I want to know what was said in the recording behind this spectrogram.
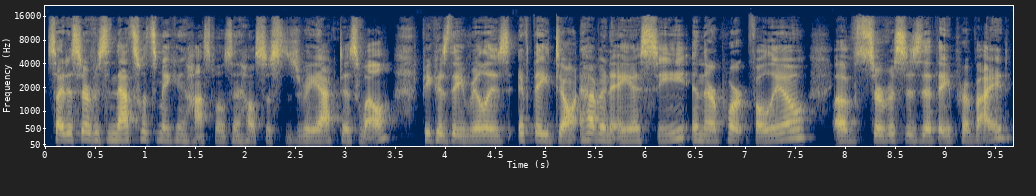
site of service and that's what's making hospitals and health systems react as well because they realize if they don't have an asc in their portfolio of services that they provide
